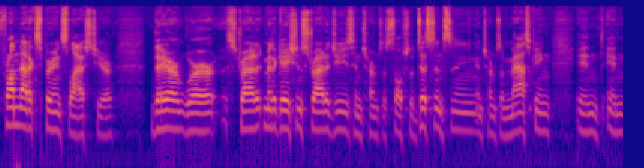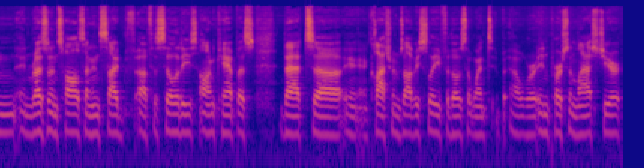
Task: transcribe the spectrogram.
from that experience last year, there were strat- mitigation strategies in terms of social distancing, in terms of masking in, in, in residence halls and inside uh, facilities on campus. That uh, in classrooms, obviously, for those that went uh, were in person last year,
